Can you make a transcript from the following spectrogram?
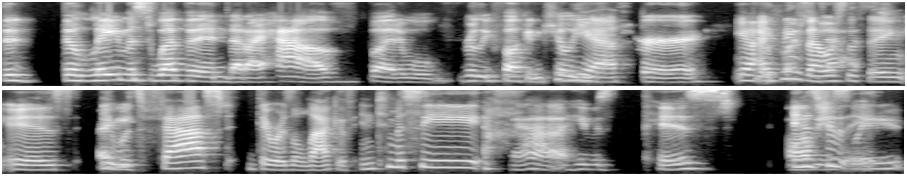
the the lamest weapon that I have, but it will really fucking kill you Yeah. for Yeah, I think that was the thing. Is I it mean- was fast. There was a lack of intimacy. yeah, he was pissed. And it's just- Obviously.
